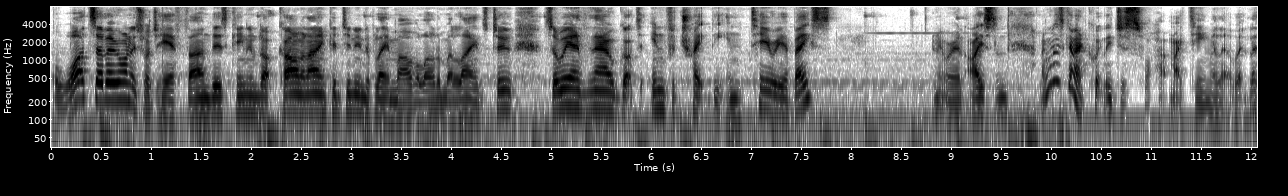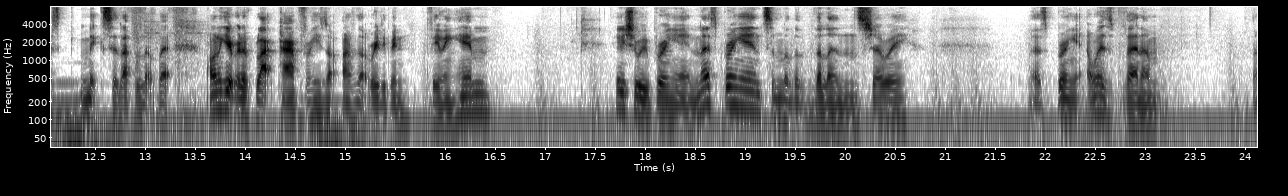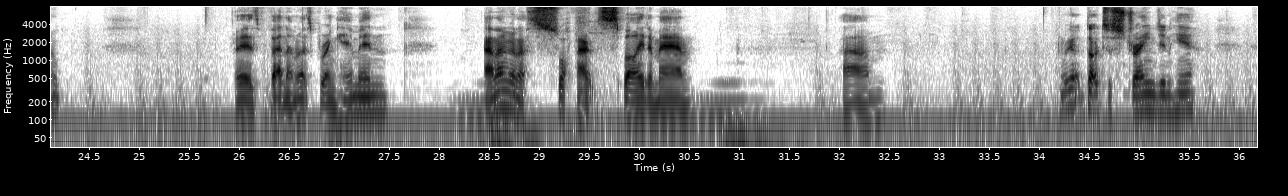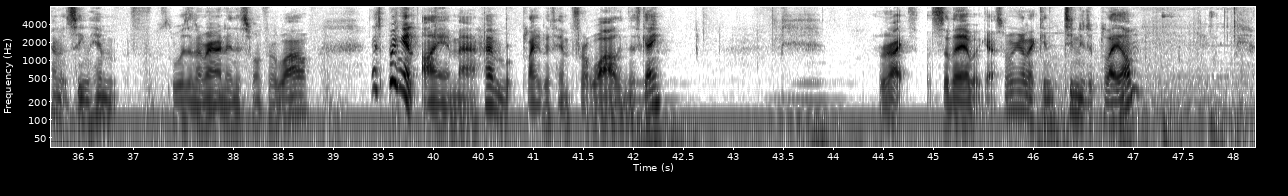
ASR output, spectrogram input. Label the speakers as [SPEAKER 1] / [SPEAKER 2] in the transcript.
[SPEAKER 1] What's up everyone, it's Roger here, from DisKingdom.com and I am continuing to play Marvel Ultimate Alliance 2. So we have now got to infiltrate the interior base. We're in Iceland. I'm just going to quickly just swap up my team a little bit. Let's mix it up a little bit. I want to get rid of Black Panther. He's not. I've not really been feeling him. Who should we bring in? Let's bring in some of the villains, shall we? Let's bring it. Oh, where's Venom? Nope. There's Venom. Let's bring him in. And I'm going to swap out Spider-Man. Um, we got Doctor Strange in here. Haven't seen him. Wasn't around in this one for a while. Let's bring in Iron Man. haven't played with him for a while in this game. Right, so there we go. So we're going to continue to play on.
